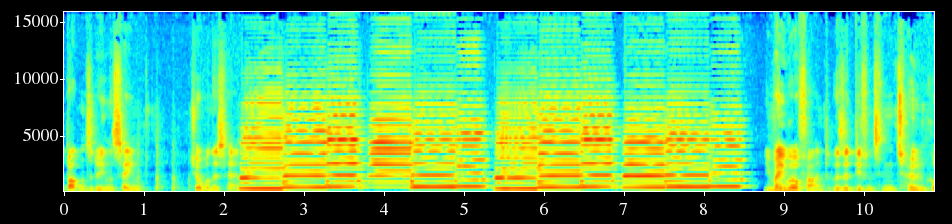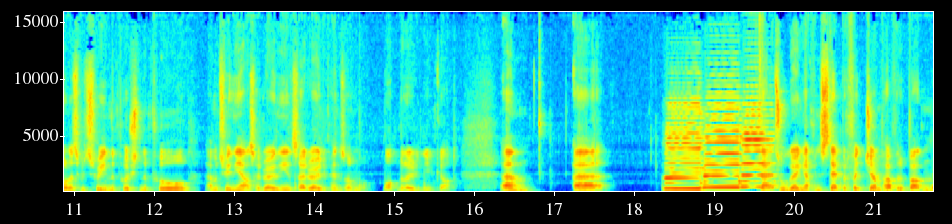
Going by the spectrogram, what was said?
Buttons are doing the same job on this hand. You may well find there's a difference in tone quality between the push and the pull, and between the outside row and the inside row, depends on what, what melodeon you've got. Um, uh, that's all going up in step, but if I jump up at a button,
